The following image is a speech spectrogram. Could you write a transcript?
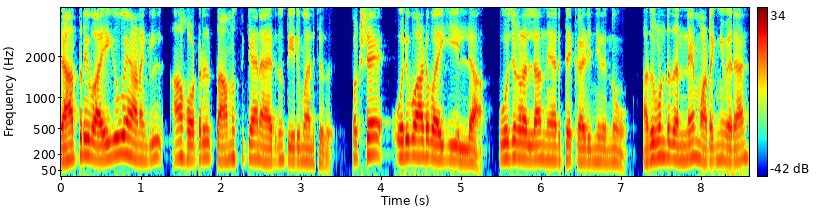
രാത്രി വൈകുകയാണെങ്കിൽ ആ ഹോട്ടലിൽ താമസിക്കാനായിരുന്നു തീരുമാനിച്ചത്. പക്ഷേ ഒരുപാട് വൈകിയില്ല. പൂജകളെല്ലാം നേരത്തെ കഴിഞ്ഞിരുന്നു. അതുകൊണ്ട് തന്നെ മടങ്ങി വരാൻ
